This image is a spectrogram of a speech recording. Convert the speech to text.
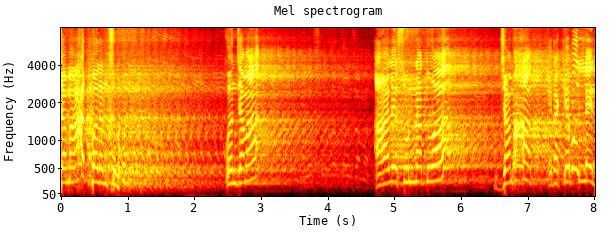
জামাত বলেন সুবহান কোন জামাত? আহলে সুন্নাত ওয়া জামাত। এটা কে বললেন?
